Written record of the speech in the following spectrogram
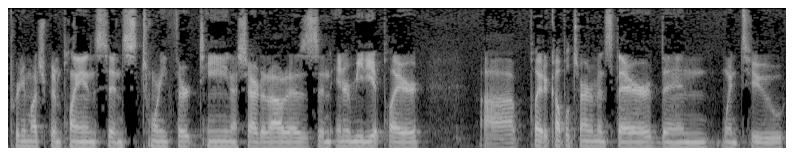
pretty much been playing since 2013. I started out as an intermediate player. Uh, played a couple tournaments there, then went to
